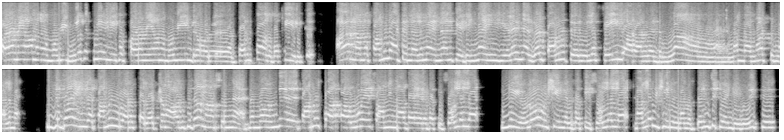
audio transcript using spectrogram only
பழமையான மொழி உலகத்திலேயே மிக பழமையான மொழின்ற ஒரு கருத்தும் அதை பத்தி இருக்கு. ஆனா நம்ம தமிழ்நாட்டு நிலைமை என்னன்னு கேட்டீங்கன்னா இங்க இளைஞர்கள் தமிழ் தேர்வுல ஃபெயில் ஆறாங்கன்றதுதான் நம்ம நாட்டு நிலைமை. இதுதான் எங்க தமிழ் வளர்த்த லட்சணம். அதுக்குதான் நான் சொன்னேன். நம்ம வந்து தமிழ் தாத்தா ஊஏ சாமிநாதாயரை பத்தி சொல்லல. இன்னும் எவ்வளவு விஷயங்கள் பத்தி சொல்லல. நல்ல விஷயங்கள் நம்ம தெரிஞ்சுக்க வேண்டியது இருக்கு.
